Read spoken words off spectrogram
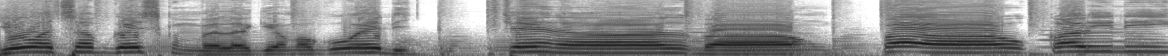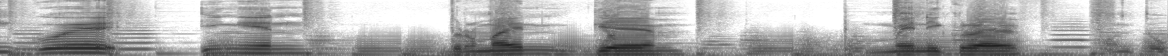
Yo what's up guys? Kembali lagi sama gue di channel Bang Pau. Kali ini gue ingin bermain game Minecraft untuk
